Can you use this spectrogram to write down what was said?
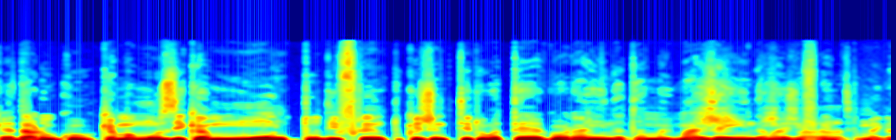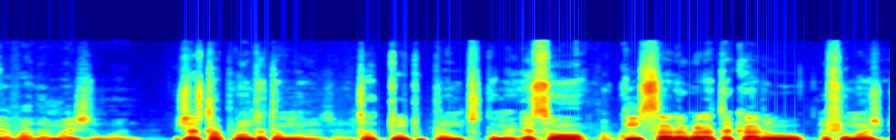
que é Dar o Go, que é uma música muito diferente do que a gente tirou até agora ainda também. Mais ainda, mais Já está diferente. também gravada há mais de um ano. Já está pronta também. Está tudo pronto também. É só começar agora a atacar o, a filmagem.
